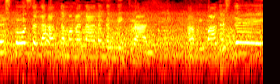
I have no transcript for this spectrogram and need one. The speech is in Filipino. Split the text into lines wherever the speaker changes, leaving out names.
Mother's po sa lahat ng mga nanay ng migrant. Happy Mother's Day!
